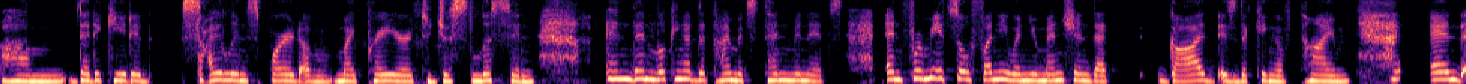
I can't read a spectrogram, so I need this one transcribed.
um dedicated silence part of my prayer to just listen and then looking at the time it's 10 minutes and for me it's so funny when you mentioned that God is the king of time. And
